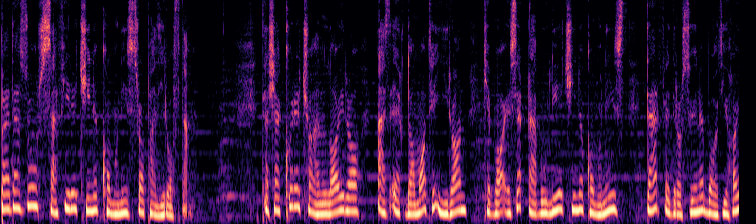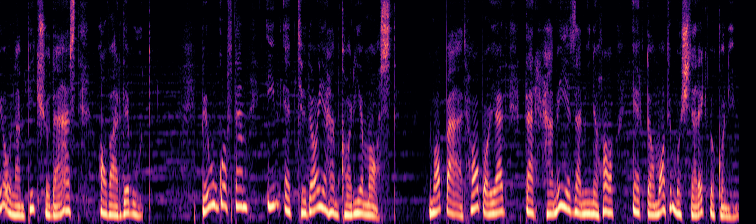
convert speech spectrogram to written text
بعد از ظهر سفیر چین کمونیست را پذیرفتم. تشکر چوانلای را از اقدامات ایران که باعث قبولی چین کمونیست در فدراسیون بازی های المپیک شده است آورده بود. به او گفتم این ابتدای همکاری ماست. ما بعدها باید در همه زمینه ها اقدامات مشترک بکنیم.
